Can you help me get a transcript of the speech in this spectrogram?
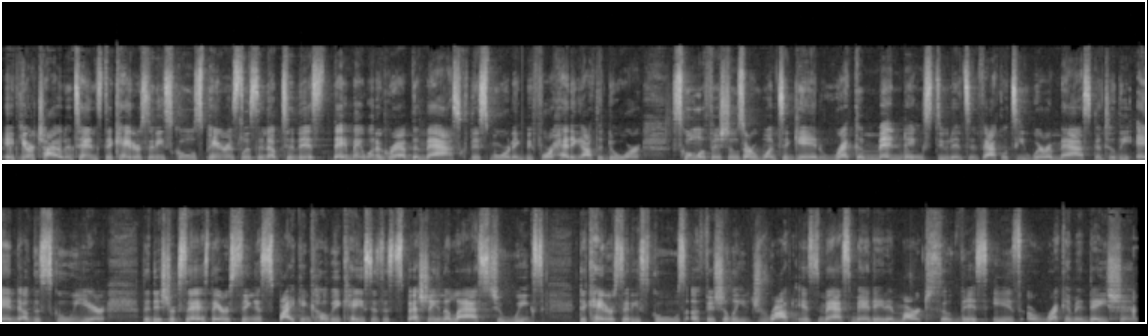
If your child attends Decatur City Schools, parents listen up to this. They may want to grab the mask this morning before heading out the door. School officials are once again recommending students and faculty wear a mask until the end of the school year. The district says they are seeing a spike in COVID cases, especially in the last two weeks. Decatur City Schools officially dropped its mask mandate in March, so this is a recommendation.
